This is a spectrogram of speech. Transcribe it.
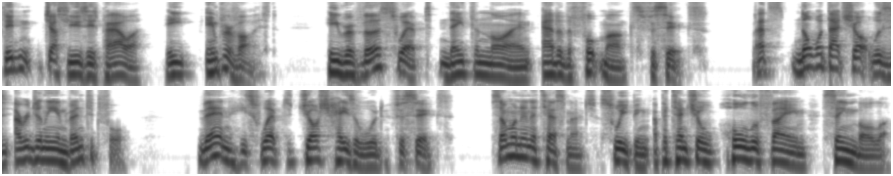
didn't just use his power, he improvised. He reverse swept Nathan Lyon out of the footmarks for six. That's not what that shot was originally invented for. Then he swept Josh Hazlewood for six. Someone in a test match sweeping a potential Hall of Fame seam bowler.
